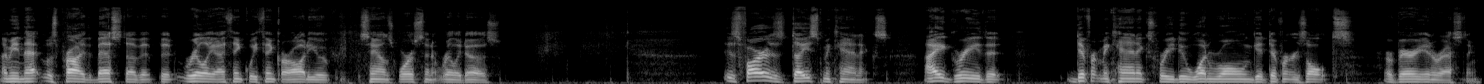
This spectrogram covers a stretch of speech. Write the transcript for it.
I mean, that was probably the best of it, but really, I think we think our audio sounds worse than it really does as far as dice mechanics, I agree that different mechanics where you do one roll and get different results are very interesting.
